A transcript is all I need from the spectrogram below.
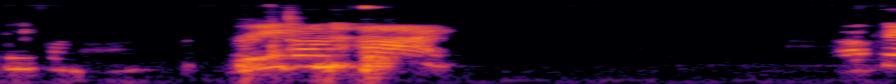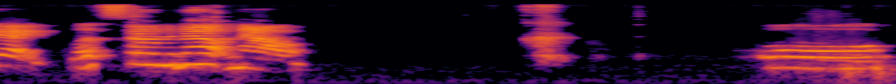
Brief on Breve on the I. Okay, let's sound it out now. O,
